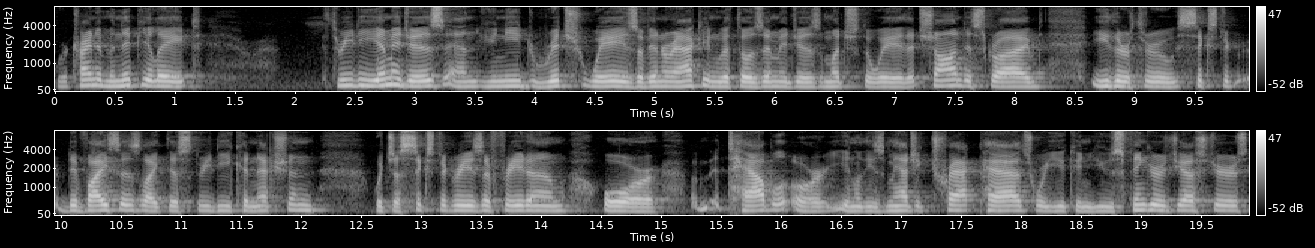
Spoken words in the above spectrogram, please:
we're trying to manipulate 3D images, and you need rich ways of interacting with those images, much the way that Sean described, either through six devices like this 3Dconnexion which is six degrees of freedom, or tablet, or you know these magic track pads where you can use finger gestures,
